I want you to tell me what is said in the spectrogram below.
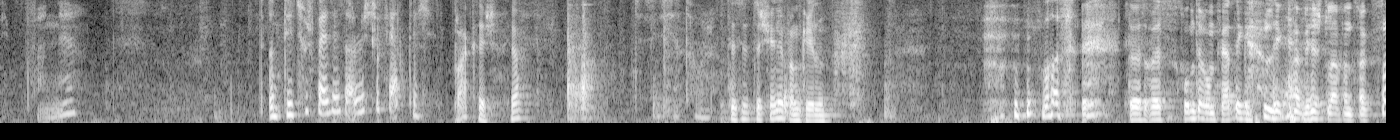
Die Pfanne. Und die Zuspeise ist alles schon fertig. Praktisch, ja. Das ist ja toll. Das ist das Schöne beim Grillen. Was? Da ist alles rundherum fertig, dann legt man Würstel auf und sagt so.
